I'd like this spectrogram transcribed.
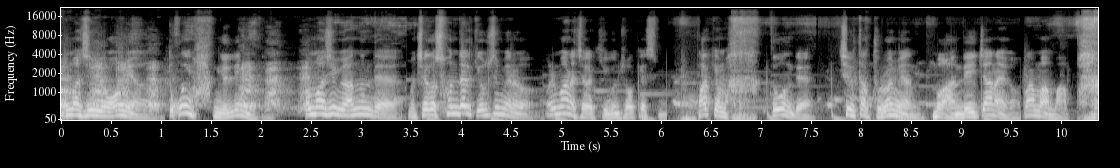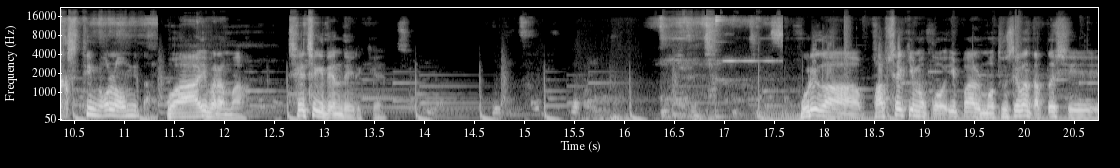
엄마 집에 오면 뚜껑이 확 열립니다 엄마 집에 왔는데 뭐 제가 손댈 게 없으면 얼마나 제가 기분 좋겠습니까? 밖에 막 더운데 집에 딱 들어오면 뭐 안 돼 있잖아요. 그러면 막팍 스팀이 올라옵니다. 와 이봐라 막 세척이 된다 이렇게. 우리가 밥 세 끼 먹고 이빨 뭐 두세 번 닦듯이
